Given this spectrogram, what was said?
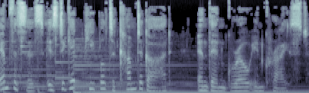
Emphasis is to get people to come to God and then grow in Christ.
